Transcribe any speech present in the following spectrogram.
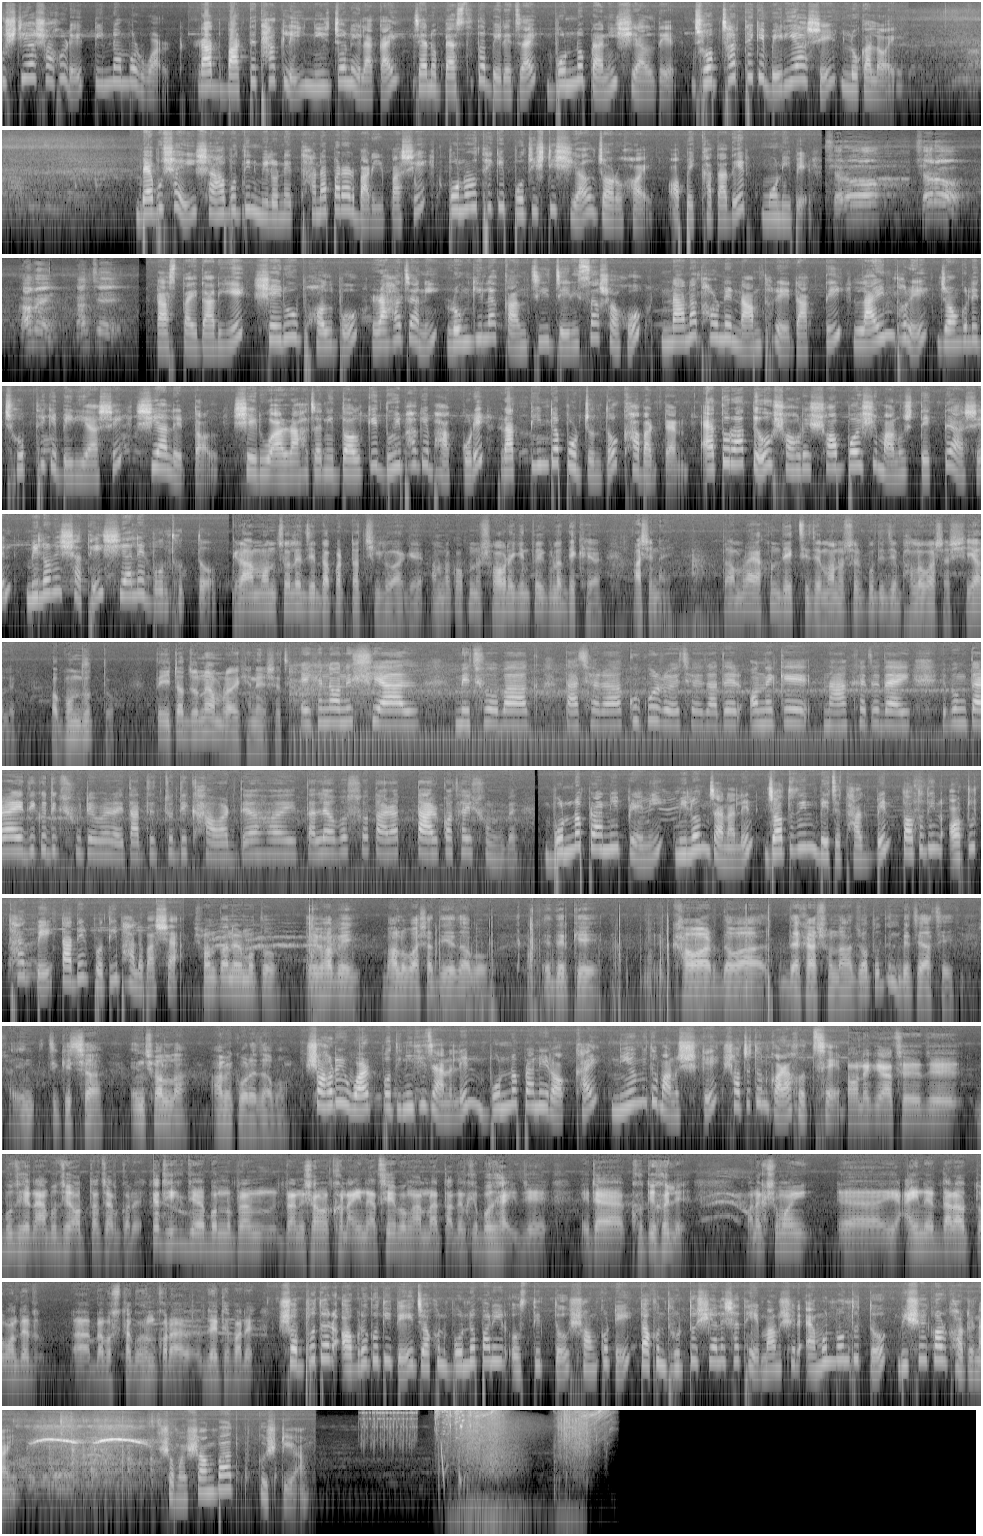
কুষ্টিয়া শহরে তিন নম্বর ওয়ার্ড। রাত বাড়তে থাকলেই নির্জন এলাকায় যেন ব্যস্ততা বেড়ে যায় বন্যপ্রাণী শিয়ালদের। ঝোপঝাড় থেকে বেরিয়ে আসে লোকালয়। ব্যবসায়ী শাহাবুদ্দিন মিলনের থানাপাড়ার বাড়ির পাশে পনেরো থেকে পঁচিশটি শিয়াল জড়ো হয়। অপেক্ষা তাদের মনিবের। রাস্তায় দাঁড়িয়ে শেরু ভলব রাহাজানি, রঙ্গিলা, কাঞ্চি, জেরিসা সহ নানা ধরনের নাম ধরে ডাকতেই লাইন ধরে জঙ্গলের ঝোপ থেকে বেরিয়ে আসে শিয়ালের দল। শেরু আর রাহাজানির দলকে দুই ভাগে ভাগ করে রাত তিনটা পর্যন্ত খাবার দেন। এত রাতেও শহরের সব বয়সী মানুষ দেখতে আসেন মিলনের সাথে শিয়ালের বন্ধুত্ব। গ্রাম অঞ্চলে যে ব্যাপারটা ছিল আগে, আমরা কখনো শহরে কিন্তু এগুলো দেখে আসে নাই। তো আমরা এখন দেখছি যে মানুষের প্রতি যে ভালোবাসা শিয়ালের বা বন্ধুত্ব তো এটার জন্য আমরা এখানে এসেছি। এখানে অনেক শিয়াল মেছো বাঘ তাছাড়া কুকুর রয়েছে যাদের অনেকে না খেতে দেয় এবং তারা এদিক ওদিক ছুটে বেড়ায়। তাদের যদি খাবার দেওয়া হয় তাহলে অবশ্য তারা তার কথাই শুনবে। বন্যপ্রাণী প্রেমী মিলন জানালেন যতদিন বেঁচে থাকবেন ততদিন অটুট থাকবে তাদের প্রতি ভালোবাসা। সন্তানের মতো এভাবেই ভালোবাসা দিয়ে যাব। এদেরকে খাওয়ার দেওয়া দেখাশোনা যতদিন বেঁচে আছে চিকিৎসা ইনশাল্লাহ আমি করে যাব। শহরের ওয়ার্ড প্রতিনিধি জানালেন বন্যপ্রাণী রক্ষায় নিয়মিত মানুষকে সচেতন করা হচ্ছে। অনেকে আছে যে বুঝে না বুঝে অত্যাচার করে। এটা ঠিক যে বন্যপ্রাণ প্রাণী সংরক্ষণ আইন আছে এবং আমরা তাদেরকে বোঝাই যে এটা ক্ষতি হইলে অনেক সময় এই আইনের দ্বারাও তোমাদের ব্যবস্থা গ্রহণ করা যেতে পারে। সভ্যতার অগ্রগতিতে যখন বন্যপ্রাণীর অস্তিত্ব সংকটে তখন ধূর্ত শিয়ালের সাথে মানুষের এমন বন্ধুত্ব বিস্ময়কর ঘটনাই সময় সংবাদ কুষ্টিয়া।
